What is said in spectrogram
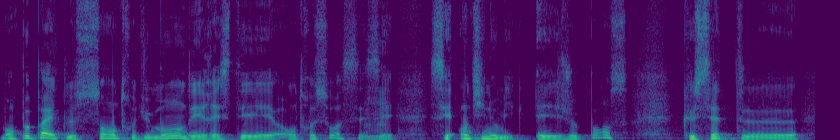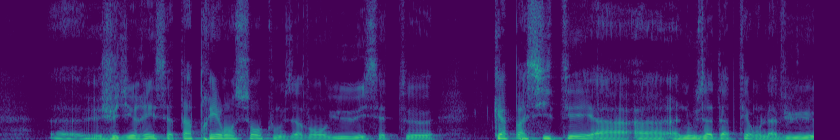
Mais on peut pas être le centre du monde et rester entre soi. C'est mhm. antinomique. Et je pense que cette, euh, euh, je dirais, cette appréhension que nous avons eue et cette euh, capacité à, à, nous adapter, on l'a vu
